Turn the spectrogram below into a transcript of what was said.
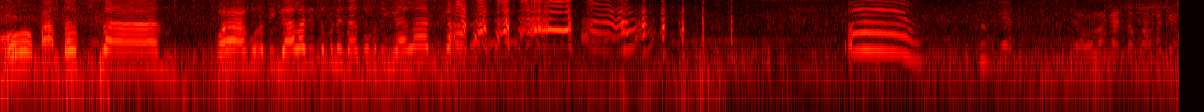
Oh, pantesan. Wah, gua ketinggalan di temennya satu ketinggalan. Ah. Ya Allah, ganteng banget ya.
